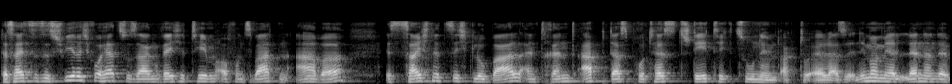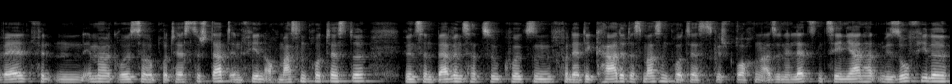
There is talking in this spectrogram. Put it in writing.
Das heißt, es ist schwierig vorherzusagen, welche Themen auf uns warten, aber es zeichnet sich global ein Trend ab, dass Protest stetig zunimmt aktuell. Also in immer mehr Ländern der Welt finden immer größere Proteste statt, in vielen auch Massenproteste. Vincent Bevins hat zu kurzem von der Dekade des Massenprotests gesprochen. Also in den letzten zehn Jahren hatten wir so viele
